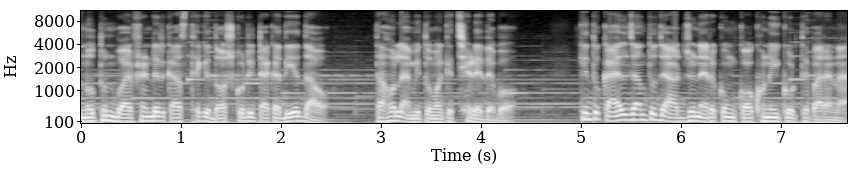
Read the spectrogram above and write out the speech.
নতুন বয়ফ্রেন্ডের কাছ থেকে দশ কোটি টাকা দিয়ে দাও, তাহলে আমি তোমাকে ছেড়ে দেব। কিন্তু কায়েল জানতো যে আর্জুন এরকম কখনোই করতে পারে না।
